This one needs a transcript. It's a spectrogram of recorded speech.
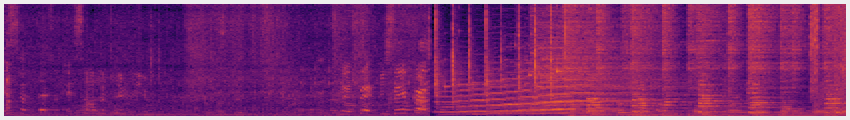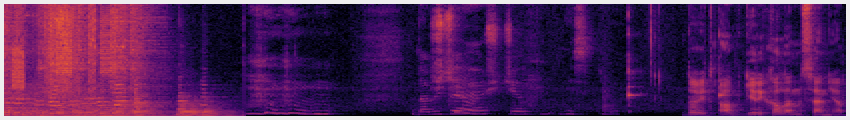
Esa, Esa alabilir miyim? Neyse, bir şey kaç. David al, geri kalanını sen yap.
